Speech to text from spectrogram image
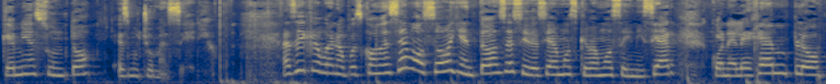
que mi asunto es mucho más serio. Así que bueno, pues comencemos hoy entonces y decíamos que vamos a iniciar con el ejemplo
